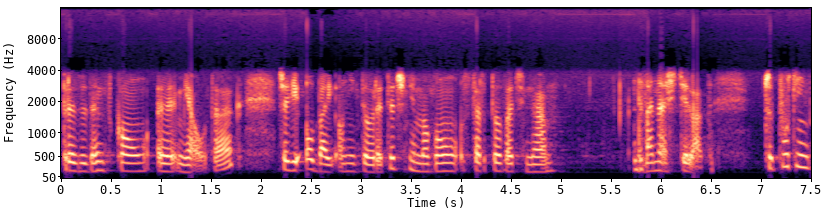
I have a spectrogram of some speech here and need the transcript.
prezydencką e, miał, tak? Czyli obaj oni teoretycznie mogą startować na 12 lat. Czy Putin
